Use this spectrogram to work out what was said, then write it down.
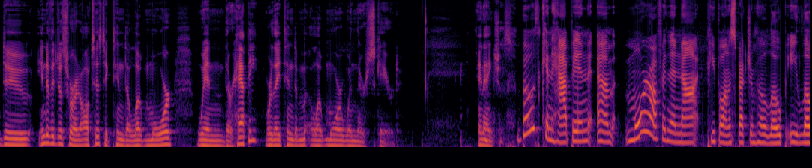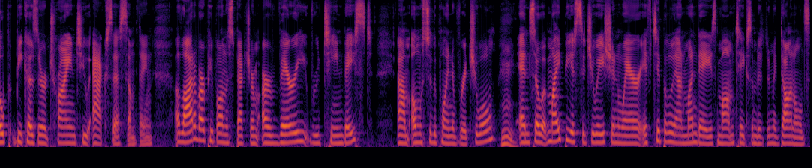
do individuals who are autistic tend to elope more when they're happy, or they tend to elope more when they're scared and anxious? Both can happen. Um, more often than not, people on the spectrum who elope elope because they're trying to access something. A lot of our people on the spectrum are very routine based. Um, almost to the point of ritual. And so it might be a situation where, if typically on Mondays, mom takes them to McDonald's,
